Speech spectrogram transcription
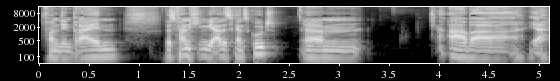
von den dreien. Das fand ich irgendwie alles ganz gut. Ähm, aber ja,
